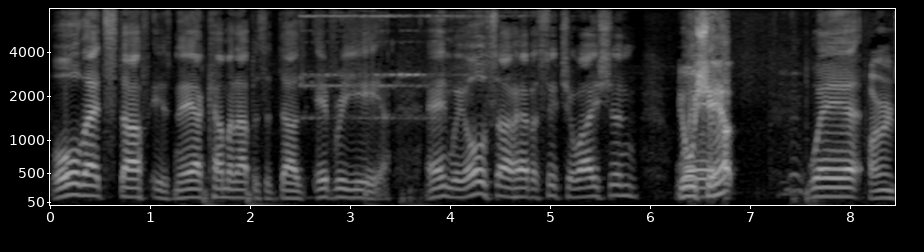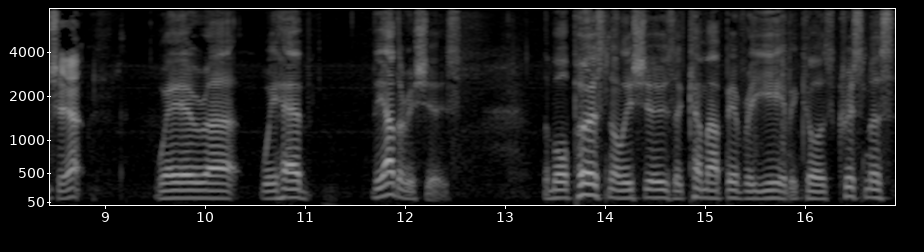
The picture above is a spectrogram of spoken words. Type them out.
All that stuff is now coming up as it does every year. And we also have a situation Your where, shout. where Orange out. where uh, we have the other issues, the more personal issues that come up every year because Christmas,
